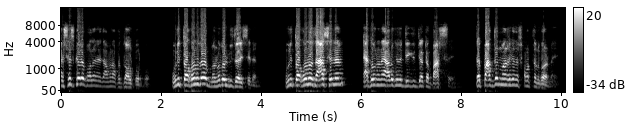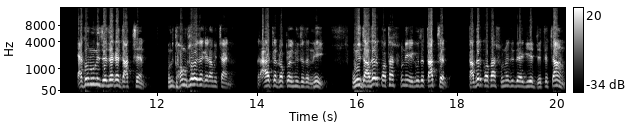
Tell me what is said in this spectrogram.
মেসেজ করে বলে নাই যে আমরা আপনার দল করব। উনি তখনও তো নোবেল বিজয়ী ছিলেন। উনি তখনও যা ছিলেন এখন উনি আরও কিন্তু ডিগ্রি একটা বাড়ছে। তাই পাঁচজন মানুষ কিন্তু সমর্থন করে নাই। এখন উনি যে জায়গায় যাচ্ছেন, উনি ধ্বংস হয়ে যাক আমি চাই না। আরেকটা ডক্টর যাতে নেই। উনি যাদের কথা শুনে এগোতে চাচ্ছেন, তাদের কথা শুনে যদি এগিয়ে যেতে চান,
